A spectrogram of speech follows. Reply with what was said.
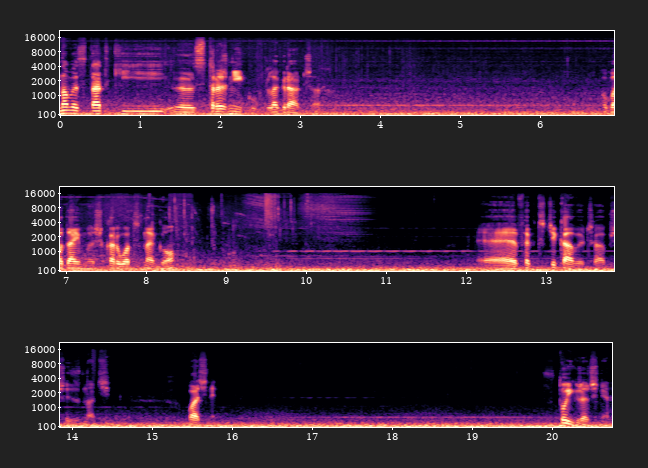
Nowe statki strażników dla gracza. Obadajmy szkarłatnego. Efekt ciekawy, trzeba przyznać. Właśnie. Stój grzecznie.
